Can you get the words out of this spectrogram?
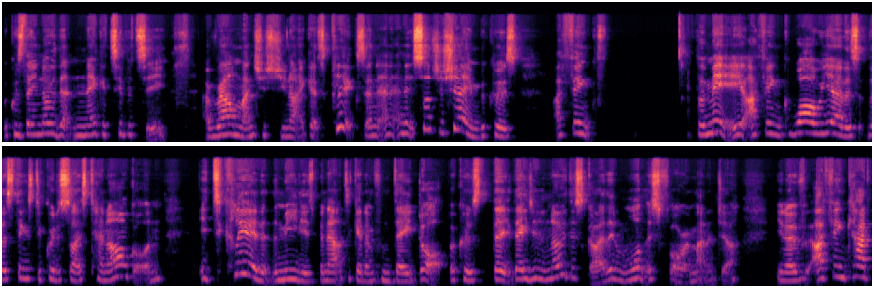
because they know that negativity around Manchester United gets clicks. And, and, and it's such a shame because I think for me, I think while yeah, there's there's things to criticize Ten Hag on, it's clear that the media's been out to get him from day dot because they, they didn't know this guy. They didn't want this foreign manager. You know, I think had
